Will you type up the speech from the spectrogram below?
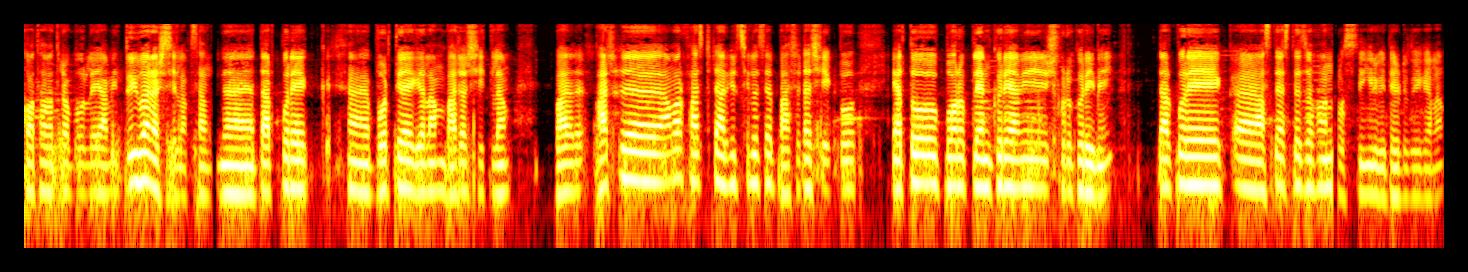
কথাবার্তা বলে আমি দুইবার আসছিলাম তারপরে ভর্তি হয়ে গেলাম, ভাষা শিখলাম। ভাষ- আমার ফার্স্ট টার্গেট ছিল যে ভাষাটা শিখব। এত বড় প্ল্যান করে আমি শুরু করি নাই। তারপরে আস্তে আস্তে যখন প্রসেসিং এর ভিতরে ঢুকে গেলাম,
